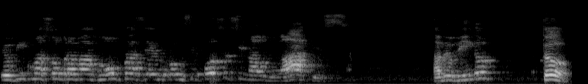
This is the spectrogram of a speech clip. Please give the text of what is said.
eu vim com uma sombra marrom fazendo como se fosse o sinal do lápis. Tá me ouvindo? tô.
